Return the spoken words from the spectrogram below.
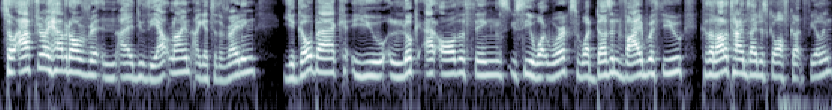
So after I have it all written, I do the outline, I get to the writing. You go back, you look at all the things, you see what works, what doesn't vibe with you. Because a lot of times I just go off gut feeling.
